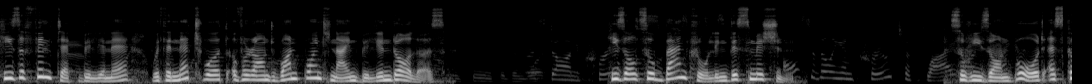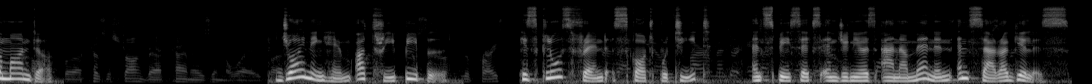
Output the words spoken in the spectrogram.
He's a fintech billionaire with a net worth of around $1.9 billion. He's also bankrolling this mission. So he's on board as commander. Joining him are three people his close friend Scott Poteet, and SpaceX engineers Anna Menon and Sarah Gillis.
